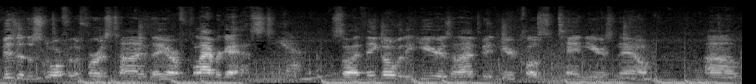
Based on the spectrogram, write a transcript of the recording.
visit the store for the first time, they are flabbergasted. Yeah. So I think over the years, and I've been here close to 10 years now, um,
